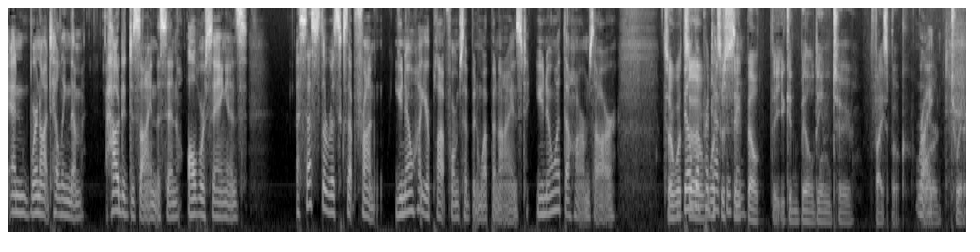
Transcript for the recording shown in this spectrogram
And we're not telling them how to design this in. All we're saying is assess the risks up front. You know how your platforms have been weaponized, you know what the harms are. So, what's Build a what's a seatbelt that you could build into Facebook or Twitter?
